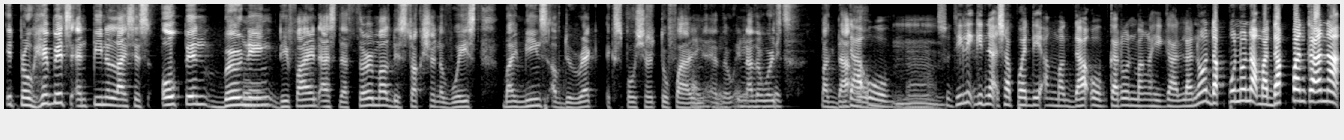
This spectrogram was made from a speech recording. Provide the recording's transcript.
it prohibits and penalizes open burning defined as the thermal destruction of waste by means of direct exposure to fire. In other, in other words, pagdaob. daob. Oh, so dili gid na siya pwede ang magdaob karon mga higala no. Dakpuno na madakpan ka ana.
